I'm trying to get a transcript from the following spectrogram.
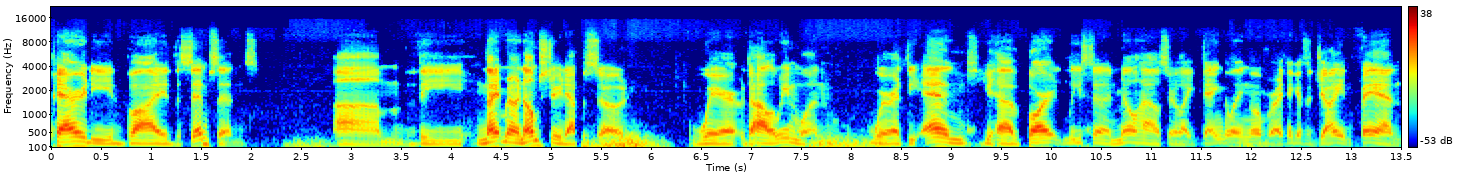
parodied by The Simpsons. Um, the Nightmare on Elm Street episode, where the Halloween one, where at the end you have Bart, Lisa, and Milhouse are like dangling over, I think it's a giant fan.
